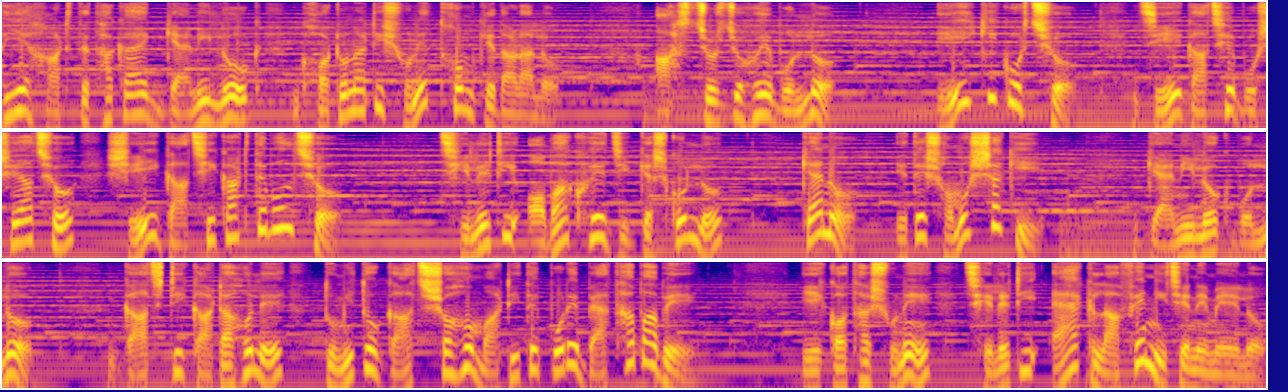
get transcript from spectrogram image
দিয়ে হাঁটতে থাকা এক জ্ঞানী লোক ঘটনাটি শুনে থমকে দাঁড়াল। আশ্চর্য হয়ে বলল, এই কি করছ? যে গাছে বসে আছো, সেই গাছই কাটতে বলছো? ছেলেটি অবাক হয়ে জিজ্ঞেস করল, কেন? এতে সমস্যা কি? জ্ঞানী লোক বলল, গাছটি কাটা হলে তুমি তো গাছসহ মাটিতে পড়ে ব্যথা পাবে। এ কথা শুনে ছেলেটি এক লাফে নিচে নেমে এলো।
